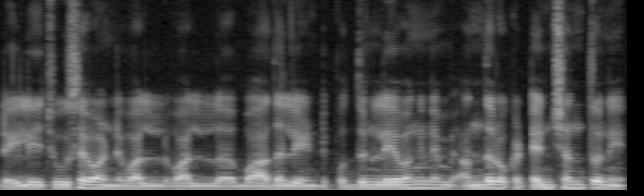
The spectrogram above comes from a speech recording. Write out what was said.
డైలీ చూసేవాడిని. వాళ్ళు వాళ్ళ బాధలు ఏంటి? పొద్దున్న లేవగానే అందరూ ఒక టెన్షన్తోని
